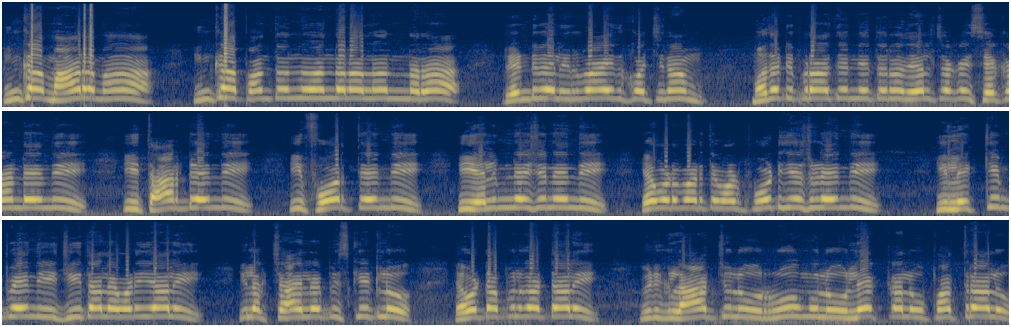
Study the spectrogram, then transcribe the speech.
ఇంకా మారమా? ఇంకా పంతొమ్మిది వందలలో ఉన్నారా రెండు వేల ఇరవై ఐదుకి వచ్చినాం. మొదటి ప్రాధాన్యతను తేల్చక సెకండ్ ఏంది? ఈ థర్డ్ ఏంది? ఈ ఫోర్త్ ఏంది? ఈ ఎలిమినేషన్ ఏంది? ఎవడు పడితే వాడు పోటీ చేసుడు ఏంది? ఈ లెక్కింపు ఏంది? ఈ జీతాలు ఎవడియాలి వీళ్ళకి ఛాయ్ల బిస్కెట్లు ఎవరు డబ్బులు కట్టాలి? వీడికి లాడ్జులు రూములు లెక్కలు పత్రాలు.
